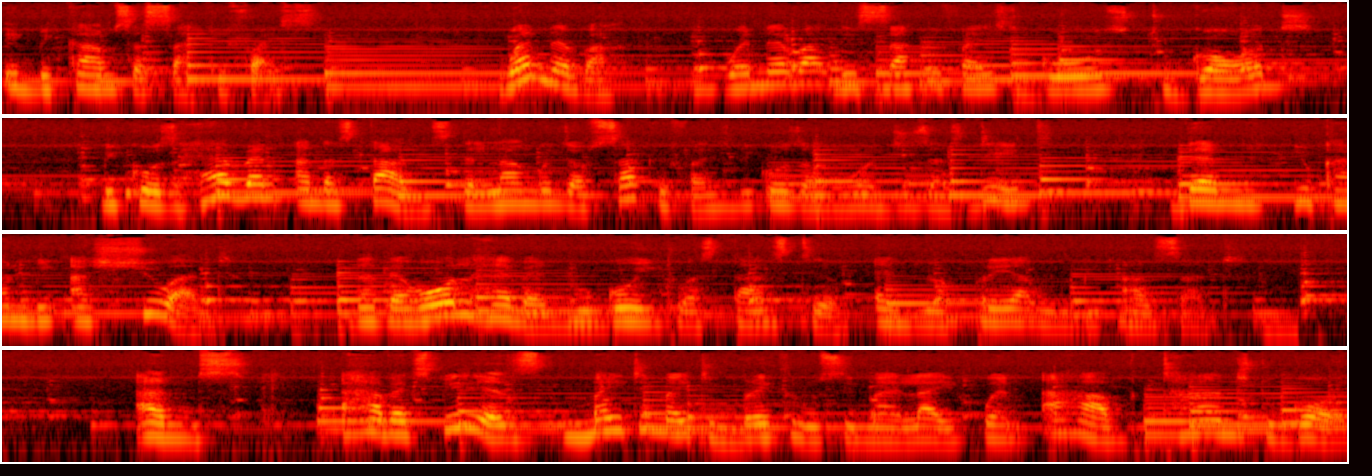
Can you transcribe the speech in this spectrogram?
it becomes a sacrifice whenever whenever this sacrifice goes to god because heaven understands the language of sacrifice because of what jesus did then you can be assured that the whole heaven will go into a standstill and your prayer will be answered. And i have experienced mighty mighty breakthroughs in my life when i have turned to god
